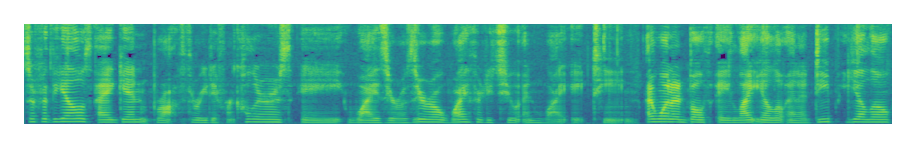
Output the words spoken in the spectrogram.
So for the yellows, I again brought three different colors, a Y00, Y32, and Y18. I wanted both a light yellow and a deep yellow,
